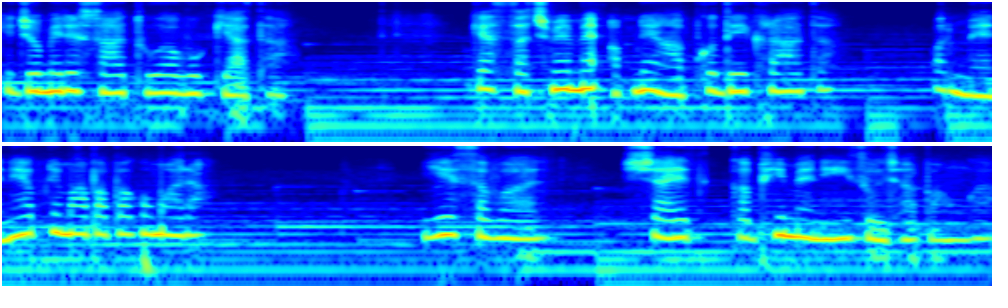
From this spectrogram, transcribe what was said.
कि जो मेरे साथ हुआ वो क्या था। क्या सच में मैं अपने आप को देख रहा था और मैंने अपने माँ पापा को मारा? ये सवाल शायद कभी मैं नहीं सुलझा पाऊँगा।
